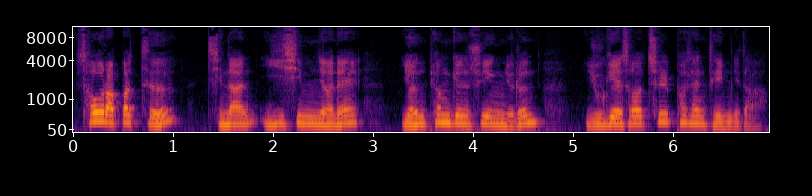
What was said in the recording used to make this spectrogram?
서울 아파트 지난 20년의 연평균 수익률은 6에서 7%입니다.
